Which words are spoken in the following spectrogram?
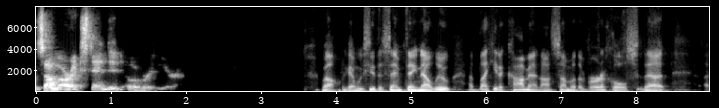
some are extended over a year. Well, again, we see the same thing. Now, Lou, I'd like you to comment on some of the verticals that uh,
